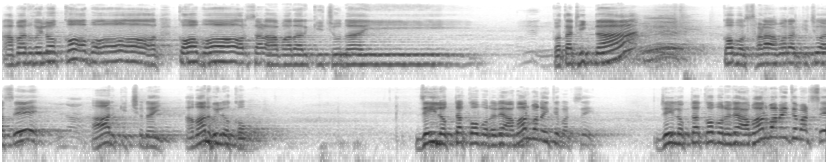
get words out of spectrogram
আমার হইল কবর কবর ছাড়া আমার আর কিছু নাই। কথা ঠিক না? কবর ছাড়া আমার আর কিছু আছে? আর কিছু নাই। আমার হইল কবর। যেই লোকটা কবরেরে আমার বানাইতে পারছে যেই লোকটা কবরেরে আমার বানাইতে পারছে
